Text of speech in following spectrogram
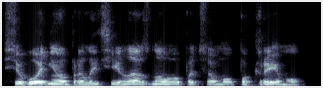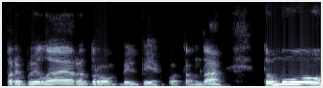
Сьогодні прилетіла знову по цьому по Криму, перебила аеродром в Більбеку. Там да тому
